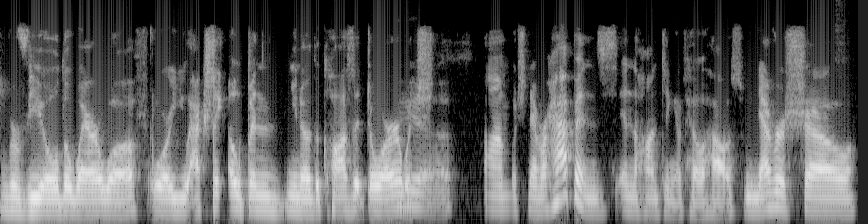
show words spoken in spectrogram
reveal the werewolf or you actually open you know the closet door which yeah. um, which never happens in the haunting of hill house we never show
